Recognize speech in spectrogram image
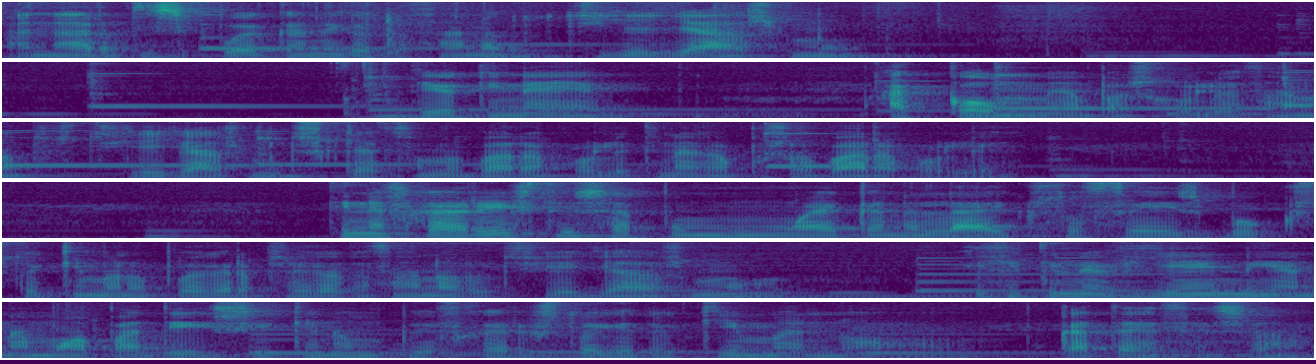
ανάρτηση που έκανε για το θάνατο της γιαγιάς μου, διότι ναι, ακόμη με απασχολεί ο θάνατος της γιαγιάς μου, τη σκέφτομαι πάρα πολύ, την αγαπούσα πάρα πολύ. Την ευχαρίστησα που μου έκανε like στο facebook στο κείμενο που έγραψα για το θάνατο της γιαγιάς μου. Είχε την ευγένεια να μου απαντήσει και να μου πει ευχαριστώ για το κείμενο που κατέθεσα.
